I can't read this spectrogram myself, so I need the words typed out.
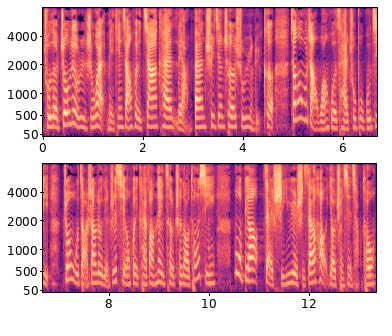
除了周六日之外，每天将会加开两班区间车疏运旅客。交通部长王国才初步估计，中午早上六点之前会。开放内侧车道通行，目标在十一月十三号要全线抢通。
